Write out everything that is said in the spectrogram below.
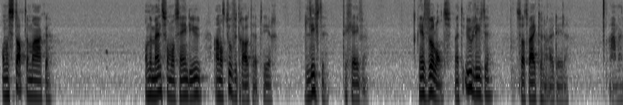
om een stap te maken. Om de mensen om ons heen die u aan ons toevertrouwd hebt, Heer, liefde te geven. Heer, vul ons met uw liefde, zodat wij kunnen uitdelen. Amen.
